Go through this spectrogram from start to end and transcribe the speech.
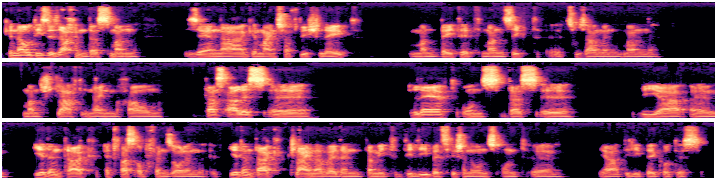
genau diese Sachen, dass man sehr nah gemeinschaftlich lebt, man betet, man singt äh, zusammen, man, man schlaft in einem Raum. Das alles äh, lehrt uns, dass äh, wir äh, jeden Tag etwas opfern sollen, jeden Tag kleiner werden, damit die Liebe zwischen uns und äh, ja, die Liebe Gottes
